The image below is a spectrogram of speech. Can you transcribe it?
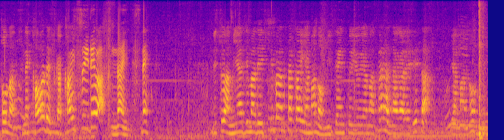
そうなんですね。川ですが海水ではないんですね。実は宮島で一番高い山の未線という山から流れ出た山の水。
